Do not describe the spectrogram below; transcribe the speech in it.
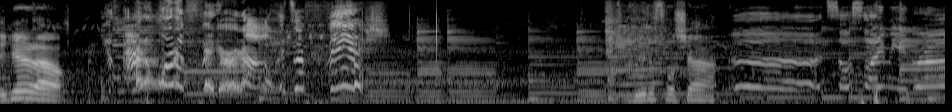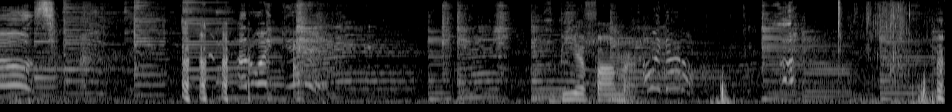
Figure it out. I don't want to figure it out. It's a fish. Beautiful shot. Ugh, it's so slimy and gross. How do I get it? Be a farmer. Oh, I got him.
